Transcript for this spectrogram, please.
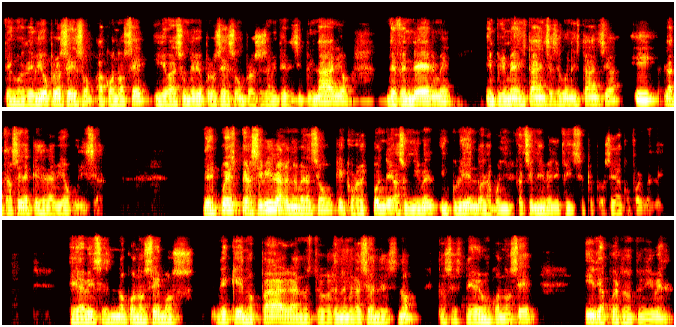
Tengo el debido proceso a conocer y llevarse un debido proceso, un proceso disciplinario, defenderme en primera instancia, segunda instancia y la tercera que es la vía judicial. Después, percibir la remuneración que corresponde a su nivel, incluyendo las bonificaciones y beneficios que procedan conforme a la ley. Eh, a veces no conocemos de qué nos pagan nuestras remuneraciones, ¿no? Entonces debemos conocer y de acuerdo a nuestro nivel.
